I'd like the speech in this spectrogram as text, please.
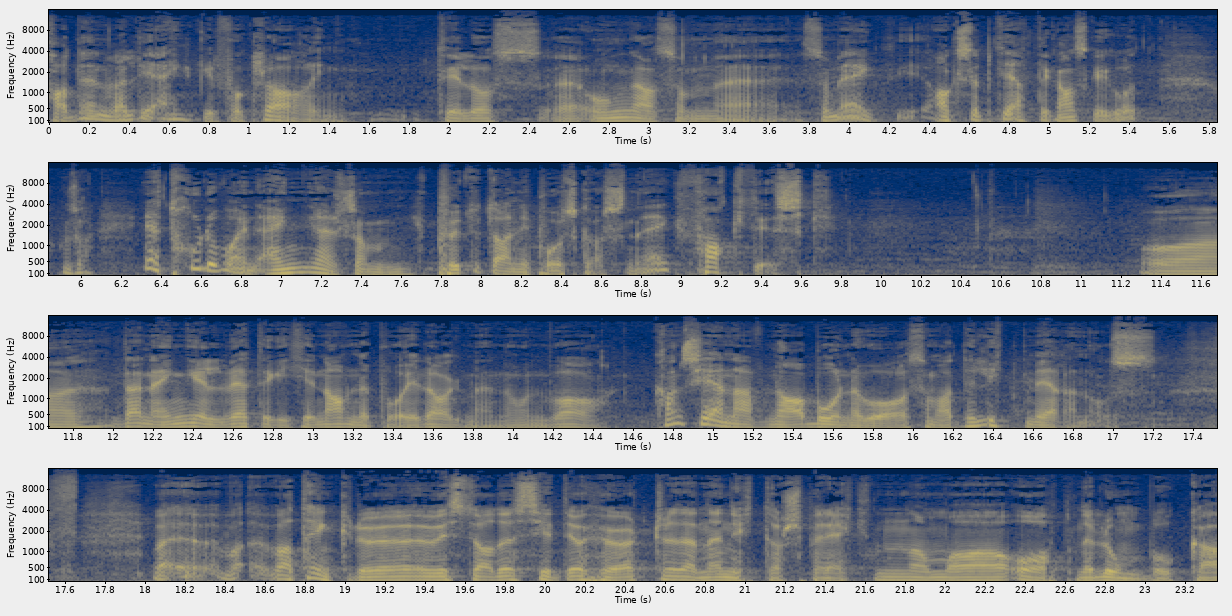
hadde en veldig enkel forklaring til oss uh, unger som, uh, som, jeg aksepterte ganske godt. Hun sa jeg tror det var en engel som puttet han i postkassen. Jeg, faktisk. Og den engel vet jeg ikke navnet på i dag, men hun var kanskje en av naboene våre som hadde litt mer enn oss. Hva, hva, hva, tenker du hvis du hadde sittet og hørt denne nyttårsprekenen om å åpne lommeboka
